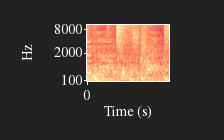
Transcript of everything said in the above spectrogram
and I am back.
